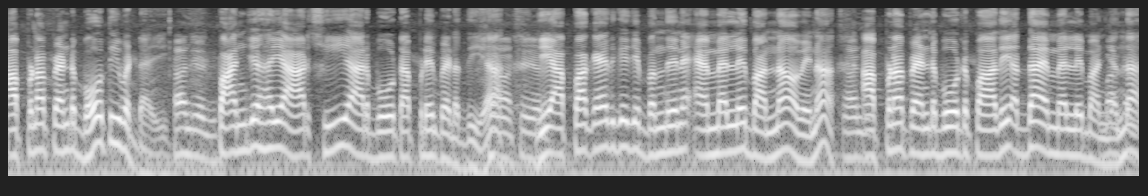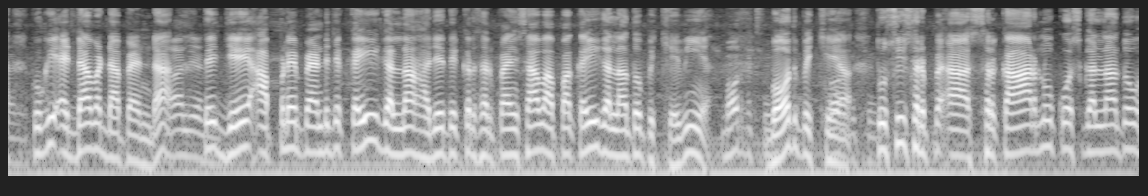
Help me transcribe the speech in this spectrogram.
ਆਪਣਾ ਪਿੰਡ ਬਹੁਤ ਹੀ ਵੱਡਾ ਹੈ ਜੀ ਹਾਂਜੀ ਹਾਂਜੀ 5000 6000 ਵੋਟ ਆਪਣੇ ਪਿੰਡ ਦੀ ਆ ਹਾਂ, ਛੇ ਹਜ਼ਾਰ। ਜੇ ਆਪਾਂ ਕਹਿ ਦਈਏ ਜੇ ਬੰਦੇ ਨੇ ਐਮਐਲਏ ਬਣਨਾ ਹੋਵੇ ਨਾ ਹਾਂਜੀ। ਆਪਣਾ ਪਿੰਡ ਵੋਟ ਪਾ ਦੇ ਅੱਧਾ ਐਮਐਲਏ ਬਣ ਜਾਂਦਾ। ਕਿਉਂਕਿ ਐਡਾ ਵੱਡਾ ਪਿੰਡ ਆ ਹਾਂਜੀ, ਹਾਂਜੀ। ਤੇ ਜੇ ਆਪਣੇ ਪਿੰਡ 'ਚ ਕਈ ਗੱਲਾਂ ਹਜੇ ਤੱਕ ਸਰਪੰਚ ਸਾਹਿਬ ਆਪਾਂ ਕਈ ਗੱਲਾਂ ਤੋਂ ਪਿੱਛੇ ਵੀ ਆ ਬਹੁਤ ਪਿੱਛੇ ਬਹੁਤ ਪਿੱਛੇ ਆ। ਤੁਸੀਂ ਸਰਪ- ਸਰਕਾਰ ਨੂੰ ਕੁਝ ਗੱਲਾਂ ਤੋਂ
